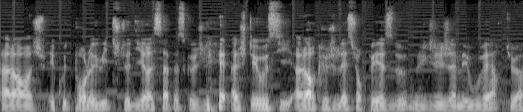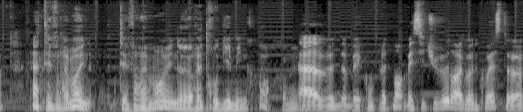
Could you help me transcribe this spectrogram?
Alors, je- écoute, pour le 8, je te dirais ça parce que je l'ai acheté aussi, alors que je l'ai sur PS2, mais que j'ai jamais ouvert, tu vois. Ah, t'es vraiment une, t'es vraiment une rétro gaming core quand même. Ah, euh, bah, complètement. Mais si tu veux, Dragon Quest, euh,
